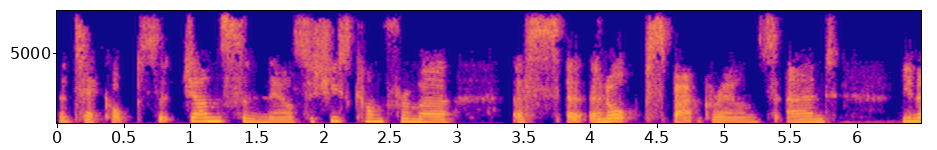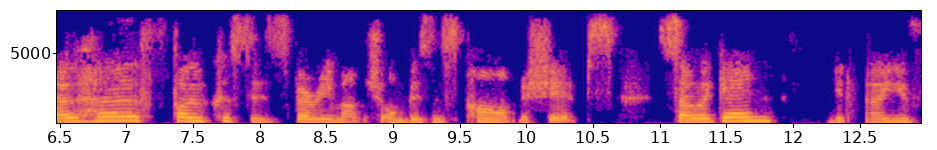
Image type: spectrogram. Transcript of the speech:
and Tech Ops at Janssen now. So she's come from a a, an ops background. And you know her focus is very much on business partnerships. So again you know you've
